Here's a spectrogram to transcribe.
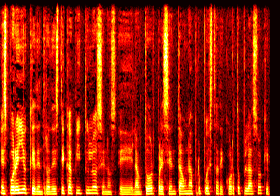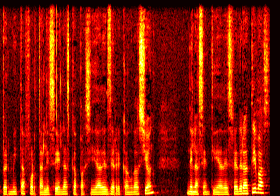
es por ello que dentro de este capítulo eh, el autor presenta una propuesta de corto plazo que permita fortalecer las capacidades de recaudación de las entidades federativas.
